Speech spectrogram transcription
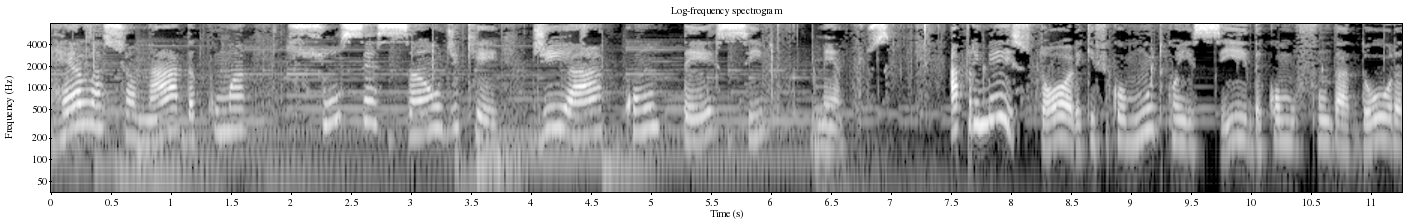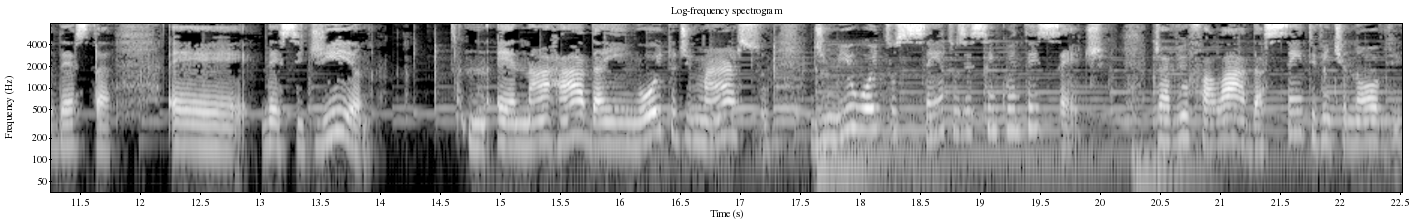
relacionada com uma sucessão de quê? De acontecimentos Mentos. A primeira história que ficou muito conhecida como fundadora desta, é, desse dia é narrada em 8 de março de 1857. Já viu falar das 129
